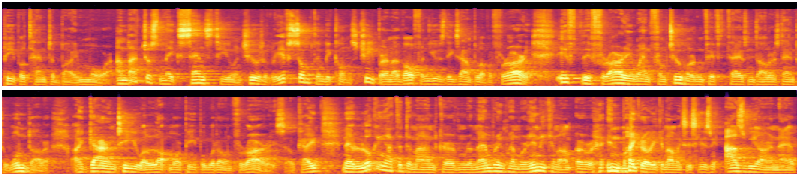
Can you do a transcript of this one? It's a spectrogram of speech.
people tend to buy more. And that just makes sense to you intuitively. If something becomes cheaper, and I've often used the example of a Ferrari, if the Ferrari went from $250,000 down to $1, dollar, I guarantee you a lot more people would own Ferraris. Okay. Now, looking at the demand curve and remembering when we're in economic or in microeconomics, excuse me, as we are now,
